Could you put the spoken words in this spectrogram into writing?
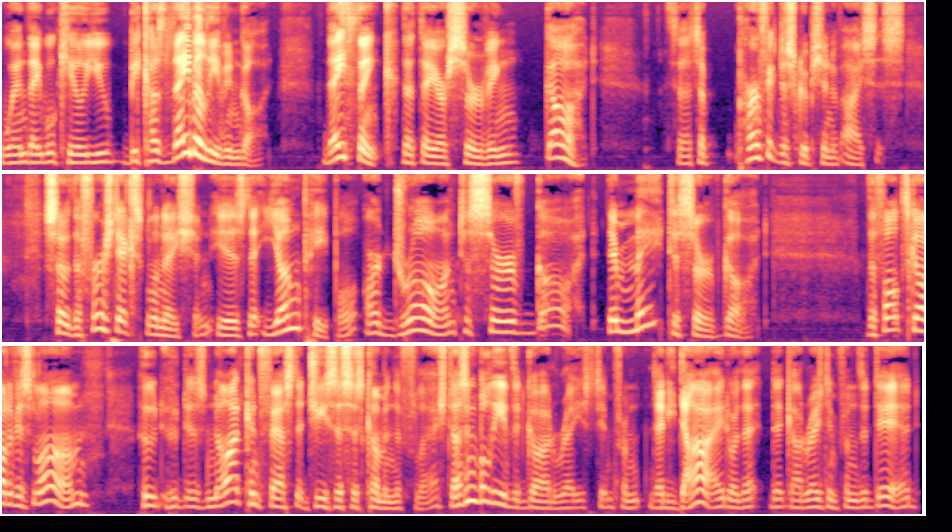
when they will kill you because they believe in God. They think that they are serving God. So that's a perfect description of ISIS. So the first explanation is that young people are drawn to serve God. They're made to serve God. The false God of Islam, who, who does not confess that Jesus has come in the flesh, doesn't believe that God raised him from, that he died or that, that God raised him from the dead,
